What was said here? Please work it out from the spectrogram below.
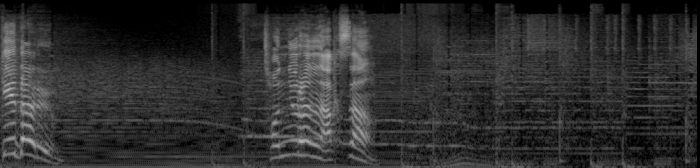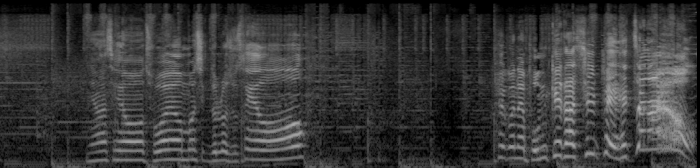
깨달음 전율하는 악상 안녕하세요 좋아요 한 번씩 눌러주세요 최근에 본캐 다 실패했잖아요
